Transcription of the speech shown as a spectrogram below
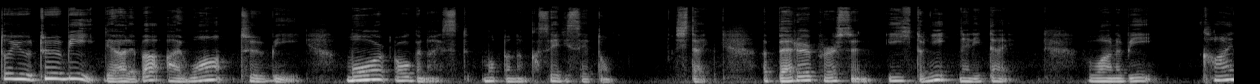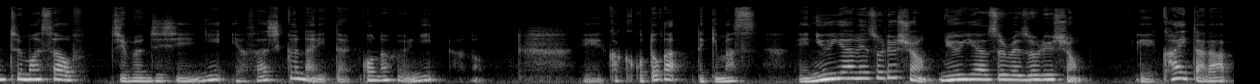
という to be であれば、I want to be more organized もっとなんか整理整頓したい。a better person いい人になりたい。Wanna be kind to myself 自分自身に優しくなりたい。こんな風にあの、えー、書くことができます。えー、New Year Resolution、New Year's Resolution、えー、書いたら、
